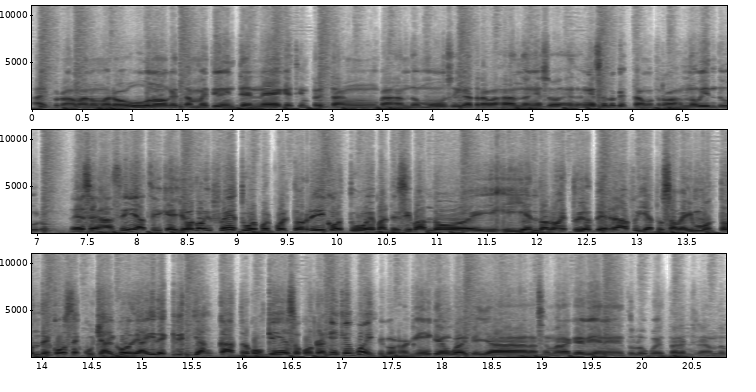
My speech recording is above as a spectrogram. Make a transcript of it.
al programa número uno, que están metidos en internet, que siempre están bajando música, trabajando, en eso, en eso es lo que estamos, trabajando bien duro. Ese es así, así que yo doy fe, estuve por Puerto Rico, estuve participando y, yendo a los estudios de Rafi, ya tú sabes, un montón de cosas, escuchar algo de ahí de Cristian Castro, ¿con quién es eso? ¿Con Raquín Kenway? con Raquín Kenway, que ya la semana que viene tú lo puedes estar estrenando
